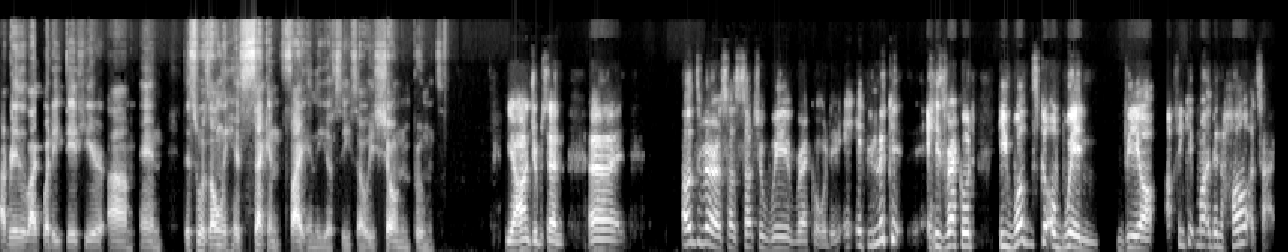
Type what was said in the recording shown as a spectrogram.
I really like what he did here. Um, and this was only his second fight in the UFC, so he's shown improvements. Yeah, hundred percent. Uh, Ontiveros has such a weird record. If you look at his record, he once got a win via, I think it might have been heart attack.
